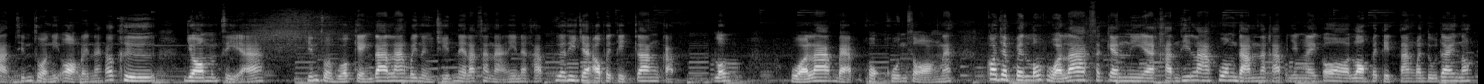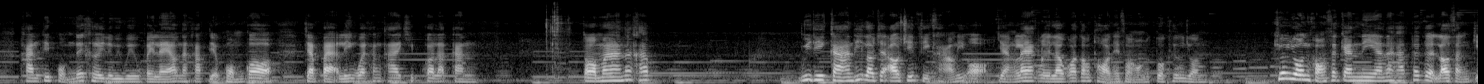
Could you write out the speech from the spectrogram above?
ตัดชิ้นส่วนนี้ออกเลยนะ ก็คือยอมมันเสียชิ้นส่วนหัวเก่งด้านล่างไปหนึ่งชิ้นในลักษณะนี้นะครับ เพื่อที่จะเอาไปติดตั้งกับรถหัวลากแบบ6คูณ2นะ ก็จะเป็นรถหัวลากสแกนเนียคันที่ลากพ่วงดำนะครับ ยังไงก็ลองไปติดตามกันดูได้เนาะ คันที่ผมได้เคยรีวิวไปแล้วนะครับ เดี๋ยวผมก็จะแปะลิงก์ไว้ข้างท้ายคลิปก็แล้วกัน ต่อมานะครับ วิธีการที่เราจะเอาชิ้นสีขาวนี้ออก อย่างแรกเลยเราก็ต้องถอดในส่วนของตัวเครื่องยนต์ เครื่องยนต์ของสแกนเนียนะครับถ้าเกิดเราสังเก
